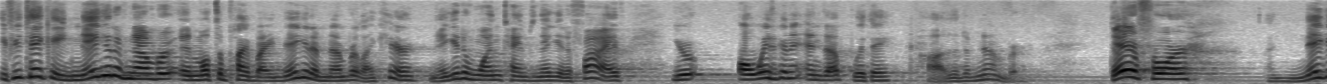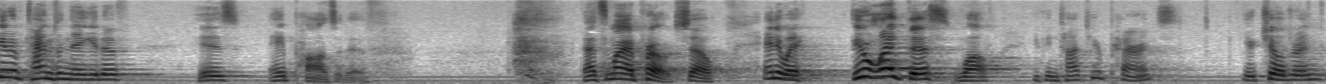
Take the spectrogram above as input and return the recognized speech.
if you take a negative number and multiply by a negative number, like here, negative 1 times negative 5, you're always going to end up with a positive number. Therefore, a negative times a negative is a positive. That's my approach. So, anyway, if you don't like this, well, you can talk to your parents, your children,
